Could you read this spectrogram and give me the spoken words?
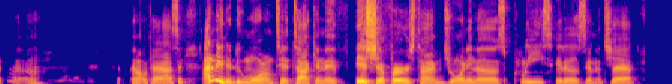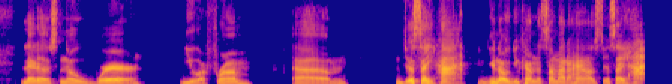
uh, okay, I see. I need to do more on TikTok, and if it's your first time joining us, please hit us in the chat. Let us know where you are from. Um, just say hi. You know, you come to somebody's house, just say hi.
